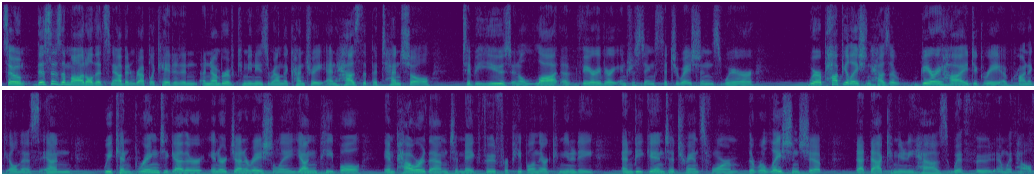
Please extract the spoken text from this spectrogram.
So, this is a model that's now been replicated in a number of communities around the country and has the potential to be used in a lot of very, very interesting situations where, where a population has a very high degree of chronic illness. And we can bring together intergenerationally young people, empower them to make food for people in their community, and begin to transform the relationship that that community has with food and with health.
